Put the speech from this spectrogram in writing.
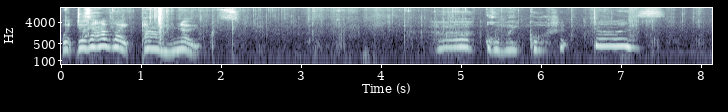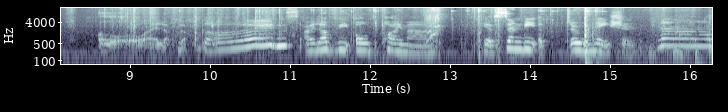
Wait, does it have like pound notes? Oh my gosh, it does. Oh, I love that, guys. I love the old pie man. Yeah, send me a donation. Now,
